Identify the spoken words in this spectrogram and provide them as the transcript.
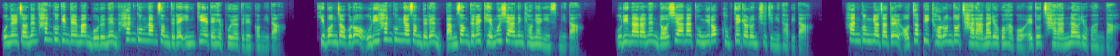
오늘 저는 한국인들만 모르는 한국 남성들의 인기에 대해 보여드릴 겁니다. 기본적으로 우리 한국 여성들은 남성들을 개무시하는 경향이 있습니다. 우리나라는 러시아나 동유럽 국제 결혼 추진이 답이다. 한국 여자들 어차피 결혼도 잘 안 하려고 하고 애도 잘 안 낳으려고 한다.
